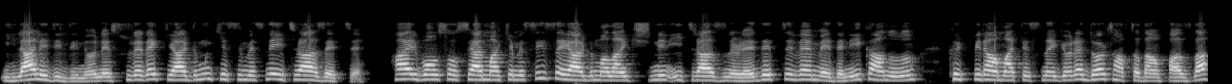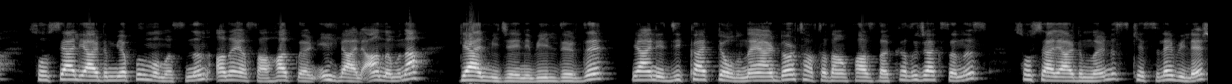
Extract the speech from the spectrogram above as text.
ihlal edildiğini öne sürerek yardımın kesilmesine itiraz etti. Heilbronn Sosyal Mahkemesi ise yardım alan kişinin itirazını reddetti ve Medeni Kanun'un 41 A maddesine göre 4 haftadan fazla sosyal yardım yapılmamasının anayasal hakların ihlali anlamına gelmeyeceğini bildirdi. Yani dikkatli olun eğer 4 haftadan fazla kalacaksanız sosyal yardımlarınız kesilebilir.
